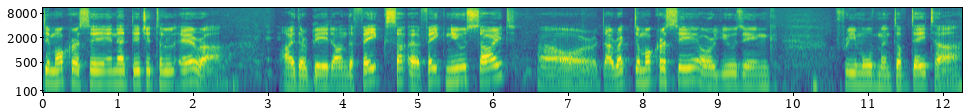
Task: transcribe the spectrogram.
democracy in a digital era? Either be it on the fake, uh, fake news side, uh, or direct democracy, or using free movement of data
